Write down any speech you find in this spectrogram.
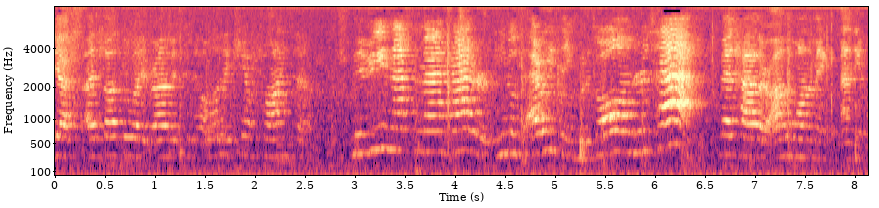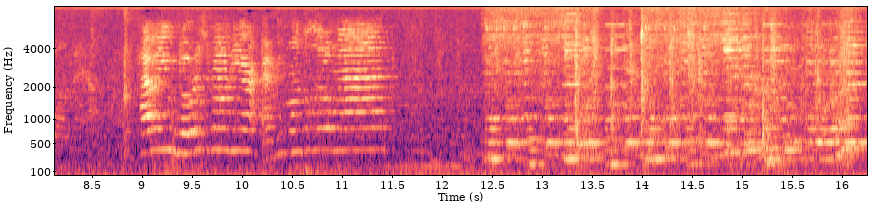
Yes, I thought the white rabbit could help, but I can't find him. Maybe he's after Mad Hatter. He knows everything, but it's all under his hat. Mad Hatter, I don't want to make anyone mad. Haven't you noticed around here everyone's a little mad?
